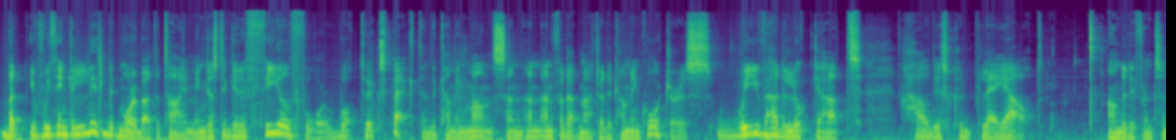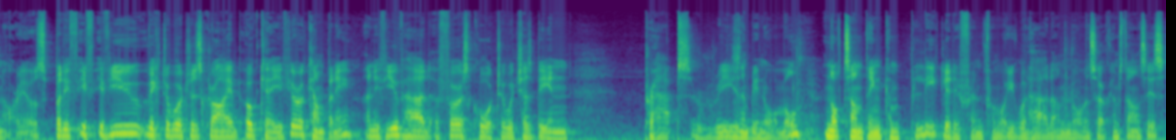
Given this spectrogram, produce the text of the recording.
But if we think a little bit more about the timing, just to get a feel for what to expect in the coming months and, and, and for that matter the coming quarters, we've had a look at how this could play out under different scenarios. But if, if, if you, Victor, were to describe, okay, if you're a company and if you've had a first quarter which has been perhaps reasonably normal, yeah. not something completely different from what you would have had under normal circumstances.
